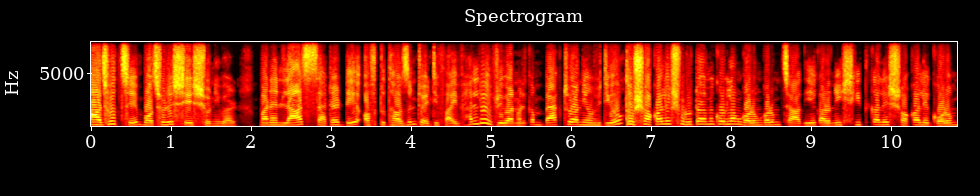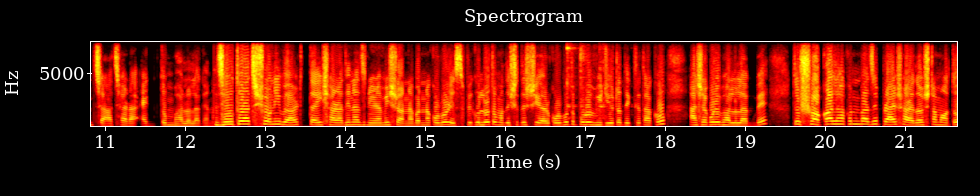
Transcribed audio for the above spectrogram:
আজ হচ্ছে বছরের শেষ শনিবার মানে last Saturday of two thousand twenty five hello everyone welcome back to a new video তো সকালের শুরুটা আমি করলাম গরম গরম চা দিয়ে, কারণ এই শীতকালের সকালে গরম চা ছাড়া একদম ভালো লাগে না। যেহেতু আজ শনিবার, তাই সারাদিন আজ নিরামিষ রান্নাবান্না করব রেসিপিগুলো তোমাদের সাথে শেয়ার করব। তো পুরো ভিডিওটা দেখতে থাকো, আশা করি ভালো লাগবে। তো সকাল এখন বাজে প্রায় সাড়ে দশটা মতো।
